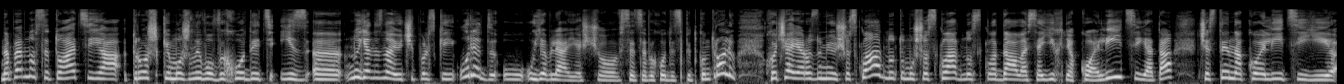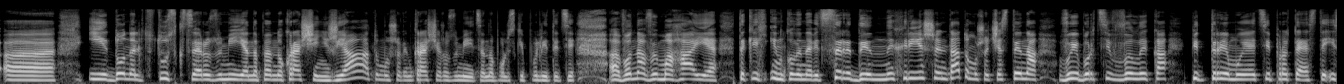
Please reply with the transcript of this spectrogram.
напевно ситуація трошки можливо виходить із. Е, ну я не знаю, чи польський уряд уявляє, що все це виходить з під контролю. Хоча я розумію, що складно, тому що складно складалася їхня коаліція, та частина коаліції, е, і Дональд Туск це розуміє напевно краще ніж я, тому що він краще розуміється на польській політиці. Е, вона вимагає таких інколи навіть серединних рішень, та тому що частина виборців велика підтримує ці протести, і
